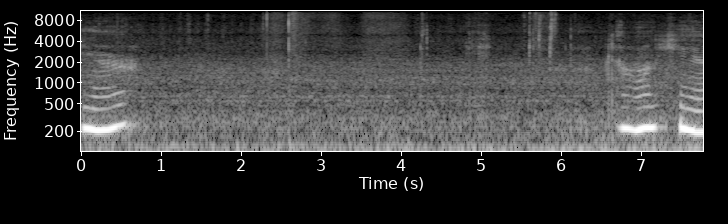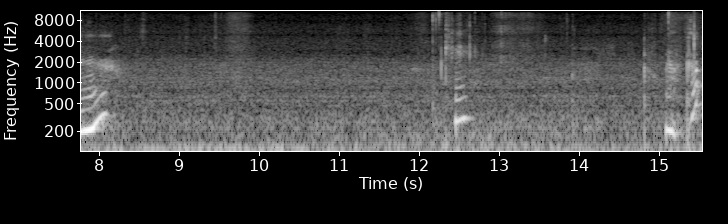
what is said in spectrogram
here. Got one here. Okay. Go back up.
